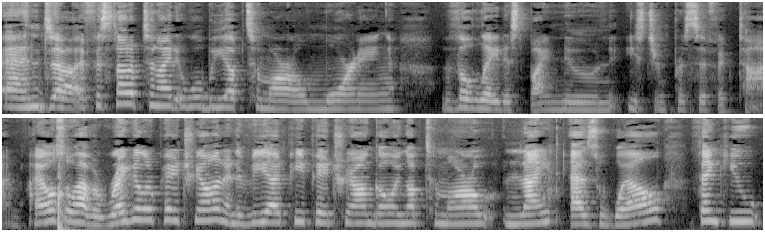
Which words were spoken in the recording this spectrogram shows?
And uh, if it's not up tonight, it will be up tomorrow morning the latest by noon Eastern Pacific time. I also have a regular Patreon and a VIP Patreon going up tomorrow night as well. Thank you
